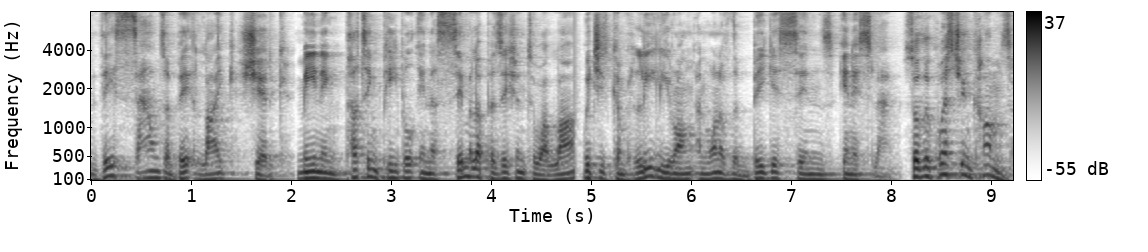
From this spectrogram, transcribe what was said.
this sounds a bit like shirk, meaning putting people in a similar position to Allah, which is completely wrong and one of the biggest sins in Islam. So the question comes,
